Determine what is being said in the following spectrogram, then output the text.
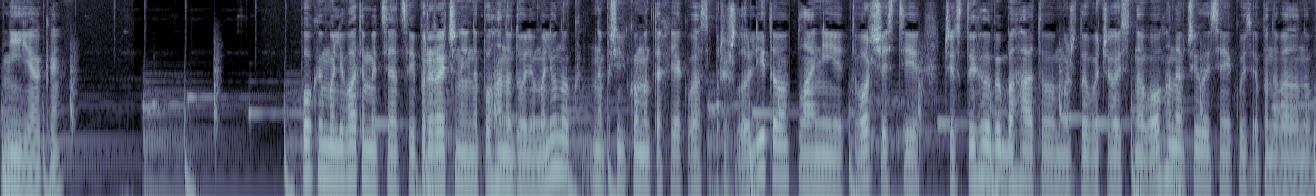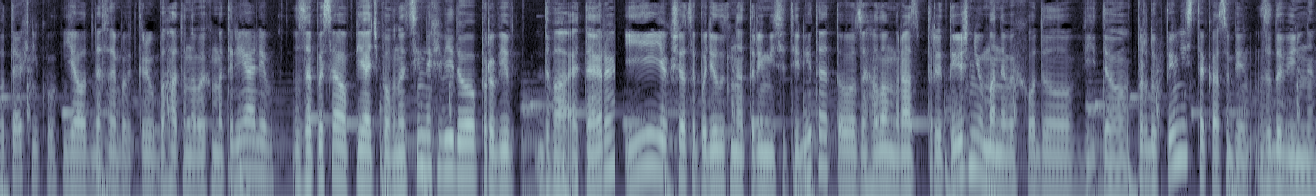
ніяке. Поки малюватиметься цей приречений на погану долю малюнок, напишіть в коментах, як вас пройшло літо в плані творчості, чи встигли ви багато, можливо, чогось нового навчилися, якусь опанували нову техніку. Я от для себе відкрив багато нових матеріалів, записав 5 повноцінних відео, провів 2 етери. І якщо це поділити на 3 місяці літа, то загалом раз в 3 тижні в мене виходило відео. Продуктивність така собі задовільна.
